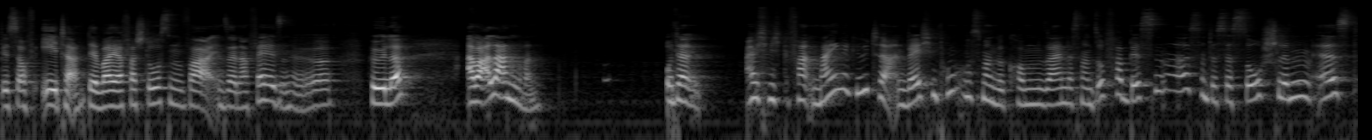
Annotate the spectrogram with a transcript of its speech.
bis auf Ether. Der war ja verstoßen und war in seiner Felsenhöhle. Aber alle anderen. Und dann habe ich mich gefragt, meine Güte, an welchem Punkt muss man gekommen sein, dass man so verbissen ist und dass das so schlimm ist,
